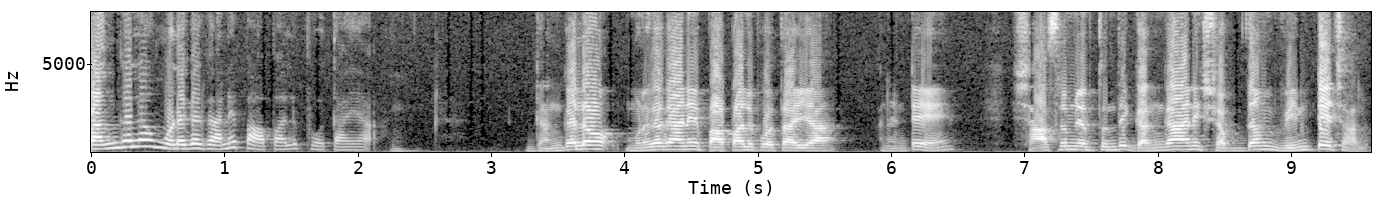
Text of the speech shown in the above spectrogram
గంగలో మునగగానే పాపాలు పోతాయా? గంగలో మునగగానే పాపాలు పోతాయా? అని అంటే శాస్త్రం చెప్తుంది గంగా అని శబ్దం వింటే చాలు.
